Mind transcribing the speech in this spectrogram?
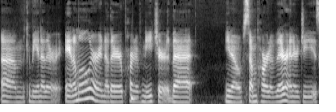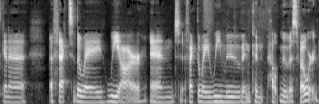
um, it could be another animal or another part of nature that, you know, some part of their energy is going to affect the way we are and affect the way we move and can help move us forward.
